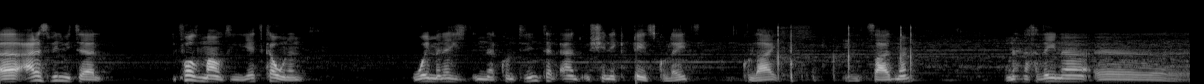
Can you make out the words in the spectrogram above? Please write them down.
آه على سبيل المثال الفولد ماونتن يتكون وين ما نجد إن continental and oceanic plates collide collide تصادما. ونحن خذينا آه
